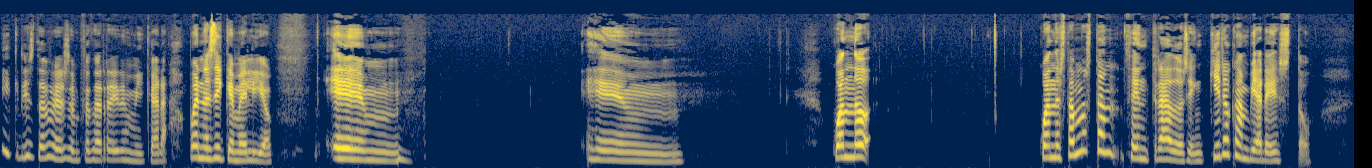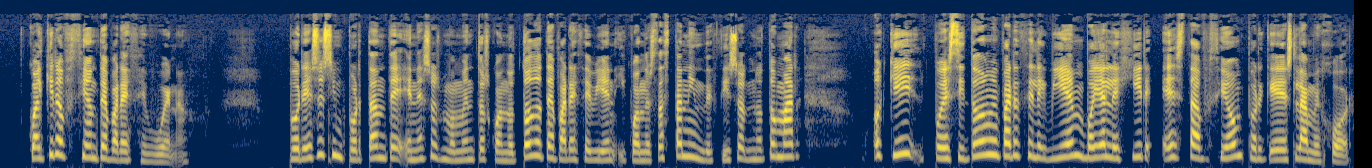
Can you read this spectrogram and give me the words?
Y Christopher se empezó a reír en mi cara. Bueno, sí que me lío. Em, em, cuando, cuando estamos tan centrados en quiero cambiar esto, cualquier opción te parece buena. Por eso es importante en esos momentos cuando todo te parece bien y cuando estás tan indeciso no tomar, ok, pues si todo me parece bien voy a elegir esta opción porque es la mejor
